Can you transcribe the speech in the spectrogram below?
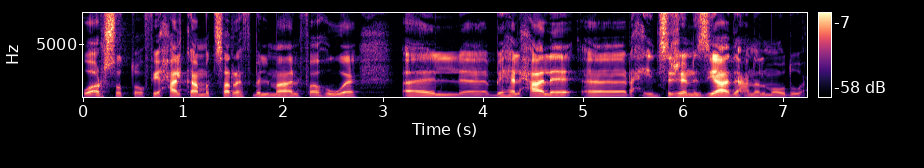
وأرصدته. في حال كان متصرف بالمال فهو بهالحالة آه، رح ينسجن زيادة عن الموضوع.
